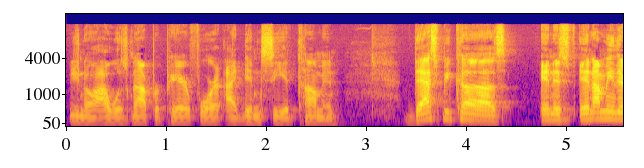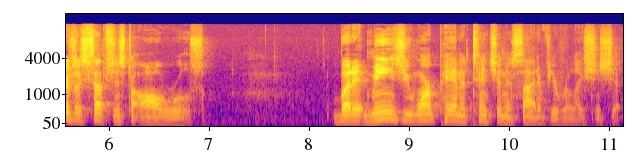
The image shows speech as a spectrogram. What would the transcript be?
you know i was not prepared for it. I didn't see it coming. That's because and it's and I mean there's exceptions to all rules. But it means you weren't paying attention inside of your relationship.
